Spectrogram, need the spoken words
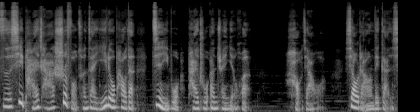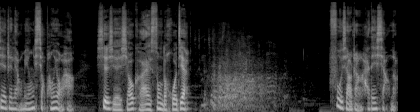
仔细排查是否存在遗留炮弹，进一步排除安全隐患。好家伙，校长得感谢这两名小朋友哈，谢谢小可爱送的火箭。副校长还得想呢，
